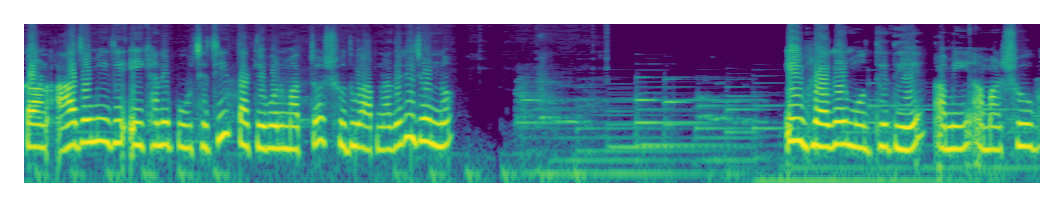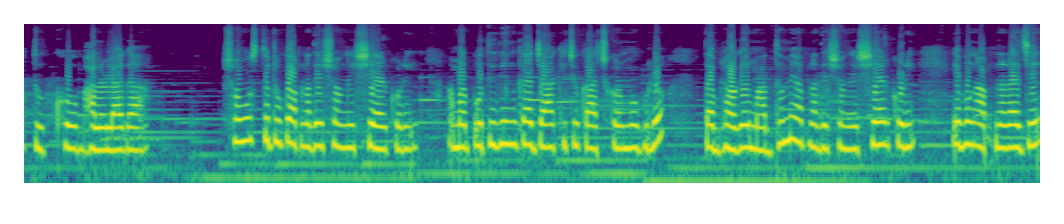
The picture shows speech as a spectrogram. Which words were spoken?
কারণ আজ আমি যে এইখানে পৌঁছেছি, তা কেবলমাত্র শুধু আপনাদেরই জন্য। এই ভ্লগের মধ্যে দিয়ে আমি আমার সুখ, দুঃখ, ভালো লাগা সমস্তটুকু আপনাদের সঙ্গে শেয়ার করি। আমার প্রতিদিনকার যা কিছু কাজকর্মগুলো তা ভ্লগের মাধ্যমে আপনাদের সঙ্গে শেয়ার করি এবং আপনারা যে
